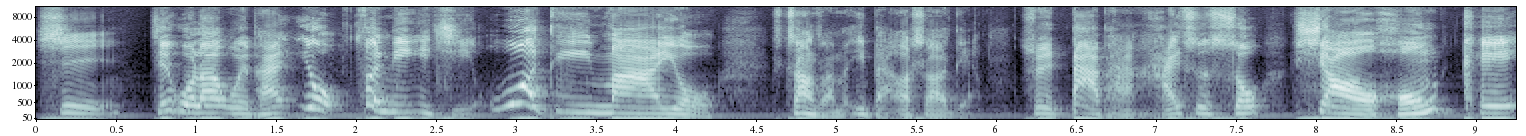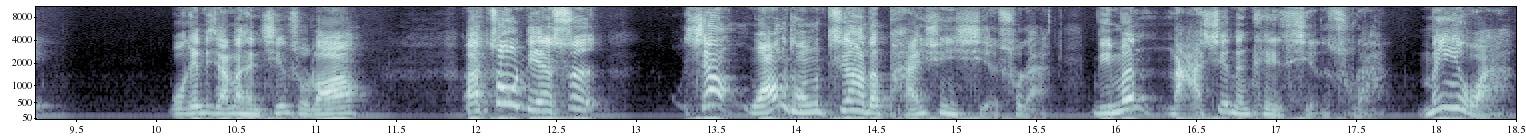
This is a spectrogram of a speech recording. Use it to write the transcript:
是。结果呢，尾盘又奋力一击，我的妈哟，上涨了一百二十二点，所以大盘还是收小红 K。我给你讲的很清楚了啊，重点是像王彤这样的盘讯写出来，你们哪些人可以写得出来？没有啊。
